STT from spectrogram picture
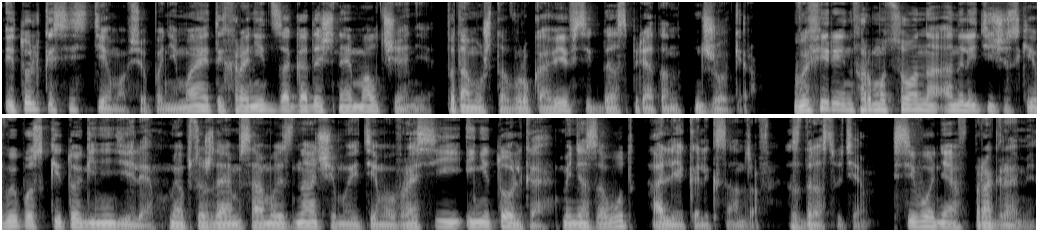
И только система все понимает и хранит загадочное молчание, потому что в рукаве всегда спрятан Джокер. В эфире информационно-аналитический выпуск «Итоги недели». Мы обсуждаем самые значимые темы в России и не только. Меня зовут Олег Александров. Здравствуйте. Сегодня в программе.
